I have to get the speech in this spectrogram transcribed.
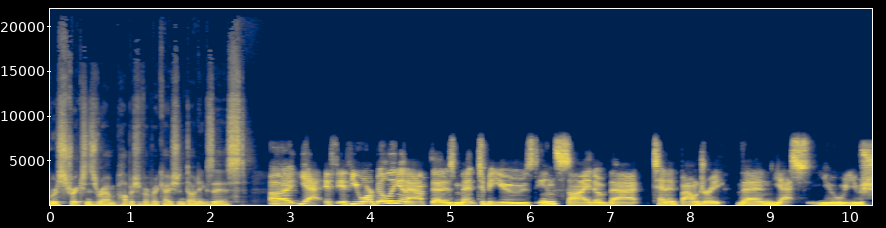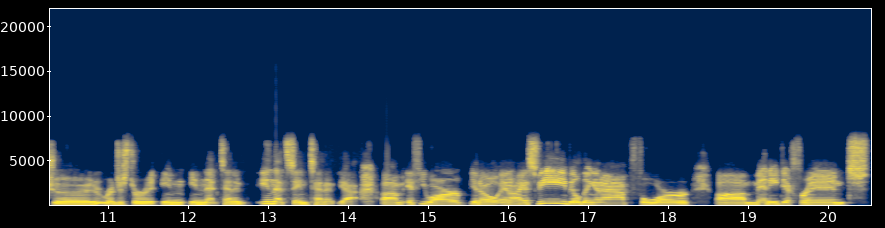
restrictions around publisher verification don't exist. Uh, yeah, if, if you are building an app that is meant to be used inside of that tenant boundary, then yes, you you should register it in in that tenant in that same tenant. Yeah. Um, if you are you know an ISV building an app for uh, many different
